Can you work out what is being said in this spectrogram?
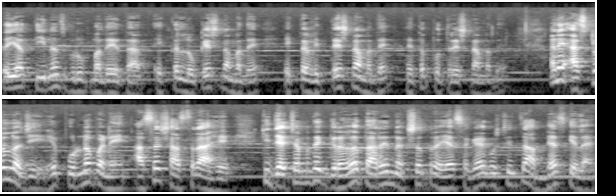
तर या तीनच ग्रुपमध्ये येतात. एक तर लोकेशनामध्ये एक तर वित्तेशनामध्ये नाही तर पुत्रेशनामध्ये. आणि ॲस्ट्रॉलॉजी हे पूर्णपणे असं शास्त्र आहे की ज्याच्यामध्ये ग्रह तारे नक्षत्र या सगळ्या गोष्टींचा अभ्यास केला आहे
